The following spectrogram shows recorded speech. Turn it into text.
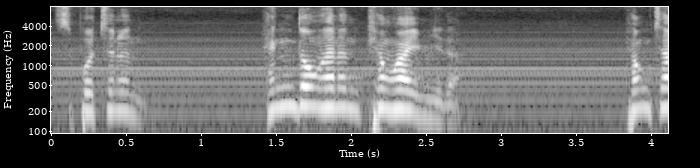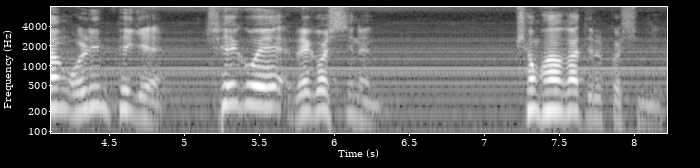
스포츠는 행동하는 평화입니다. 평창 올림픽의 최고의 레거시는 평화가 될 것입니다.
